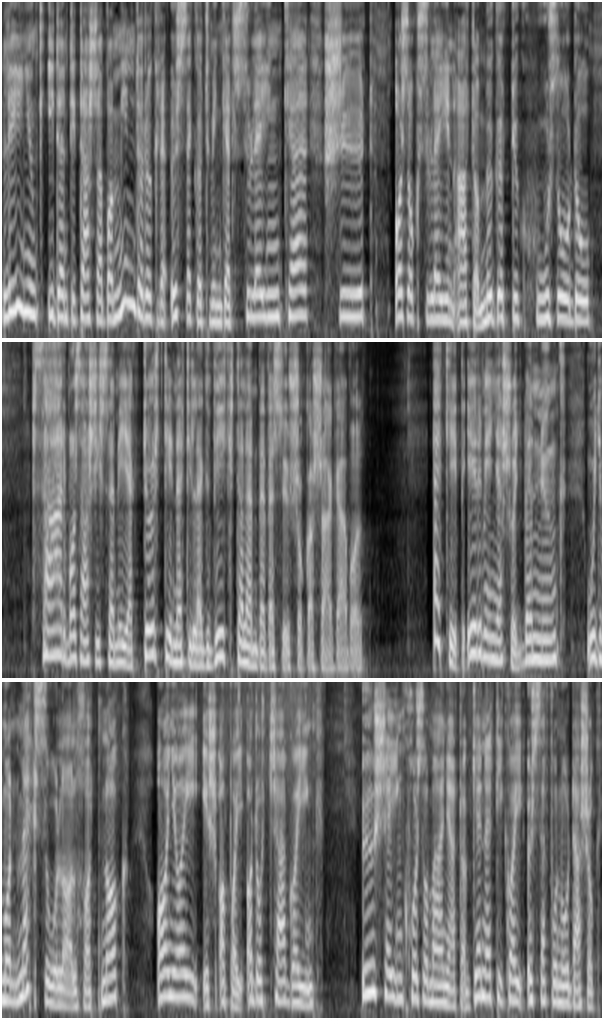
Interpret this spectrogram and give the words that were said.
lényünk identitásában mindörökre összeköt minket szüleinkkel, sőt, azok szülein át a mögöttük húzódó, származási személyek történetileg végtelenbe vesző sokaságával. Ekép érvényes, hogy bennünk úgymond megszólalhatnak anyai és apai adottságaink, Őseink hozományát a genetikai összefonódások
